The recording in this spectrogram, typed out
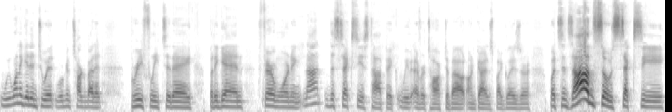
we want to get into it. We're going to talk about it briefly today. But again, fair warning, not the sexiest topic we've ever talked about on Guidance by Glazer. But since I'm so sexy,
